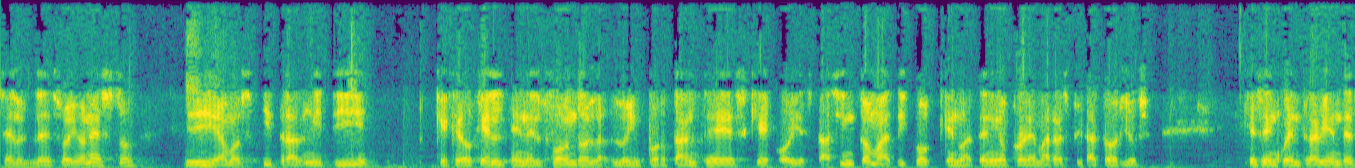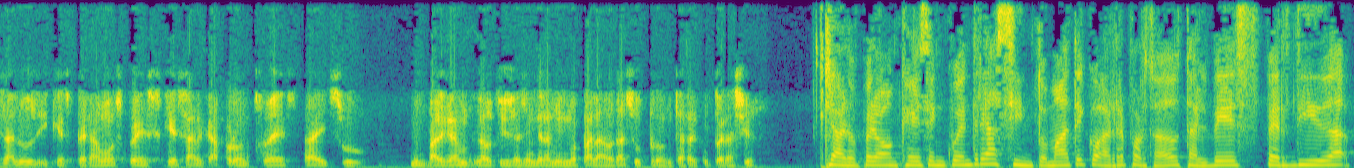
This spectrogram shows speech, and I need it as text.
se, le soy honesto, y digamos, y transmití que creo que el- en el fondo lo, lo importante es que hoy está asintomático, que no ha tenido problemas respiratorios, que se encuentra bien de salud y que esperamos pues que salga pronto esta y su, valga la utilización de la misma palabra, su pronta recuperación. Claro, pero aunque se encuentre asintomático, ha reportado tal vez pérdida,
